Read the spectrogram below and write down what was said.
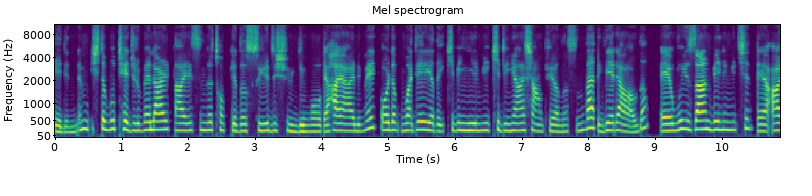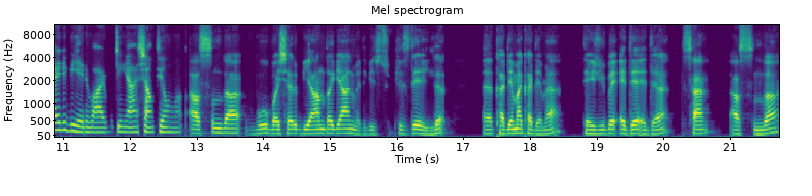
edindim. İşte bu tecrübeler sayesinde Tokyo'da suya düşürdüğüm o hayalimi orada Madalya'da 2022 Dünya Şampiyonası'nda geri aldım. Eee, bu yüzden benim için, eee, ayrı bir yeri var bu dünya şampiyonluğunun. Aslında bu başarı bir anda gelmedi, bir sürpriz değildi. Kademe kademe tecrübe ede ede sen aslında,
